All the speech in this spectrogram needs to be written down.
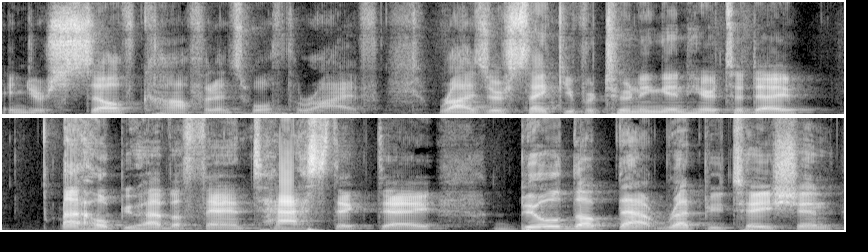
and your self confidence will thrive. Risers, thank you for tuning in here today. I hope you have a fantastic day. Build up that reputation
